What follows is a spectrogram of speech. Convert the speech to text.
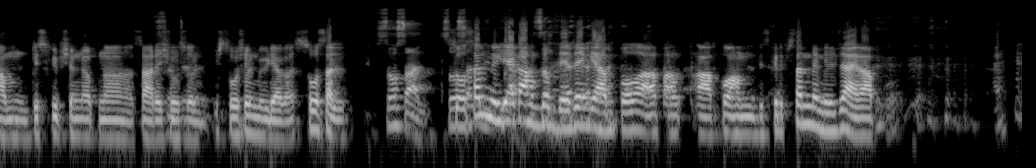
हम डिस्क्रिप्शन में अपना सारे सोशल सोशल मीडिया का सोशल सोशल सोशल मीडिया का हम लोग दे देंगे आपको आप, आपको हम डिस्क्रिप्शन में मिल जाएगा आपको।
